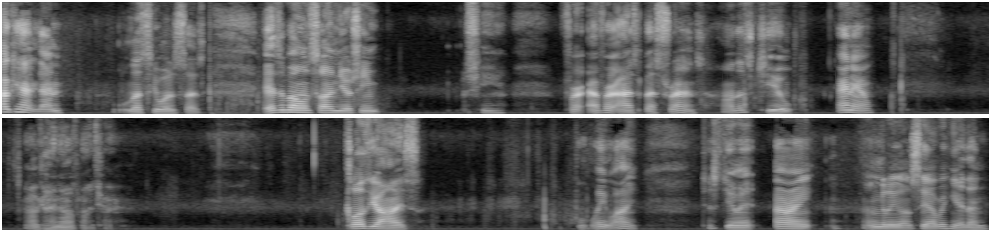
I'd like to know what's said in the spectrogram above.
Okay, then. Let's see what it says. Isabel and Cyan Yoshi, she forever as best friends. Oh, that's cute. I know. Okay, now it's my turn. Close your eyes. Wait, why? Just do it. Alright. I'm gonna go sit over here then.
